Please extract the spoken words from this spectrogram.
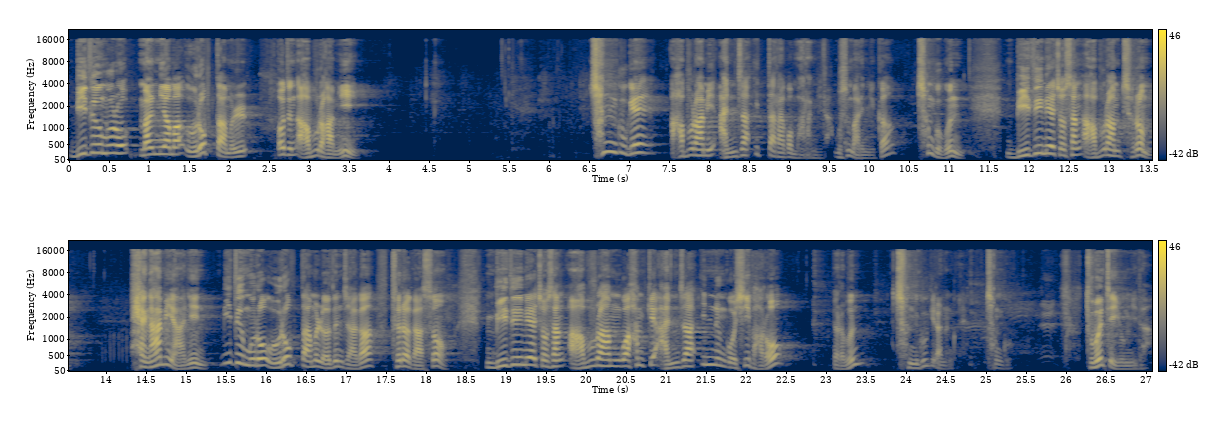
믿음으로 말미암아 의롭다함을 얻은 아브라함이 천국에 아브라함이 앉아 있다라고 말합니다. 무슨 말입니까? 천국은 믿음의 조상 아브라함처럼 행함이 아닌 믿음으로 의롭다함을 얻은 자가 들어가서 믿음의 조상 아브라함과 함께 앉아 있는 곳이 바로 여러분 천국이라는 거예요. 천국. 두 번째 이유입니다.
